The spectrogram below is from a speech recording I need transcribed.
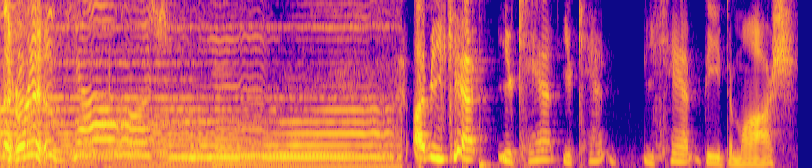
there is. I mean, you can't, you can't, you can't, you can't be Dimash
